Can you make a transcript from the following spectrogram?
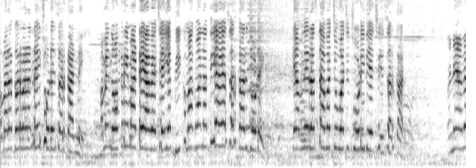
અમારા ઘરવાળા નહીં છોડે સરકારને. અમે નોકરી માટે આવે છે. અહીંયા ભીખ માંગવા નથી આવ્યા સરકાર જોડે કે અમને રસ્તા વચ્ચો વચ્ચે છોડી દે છે સરકાર. અને હવે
